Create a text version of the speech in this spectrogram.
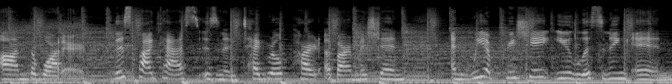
on the water. This podcast is an integral part of our mission, and we appreciate you listening in.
